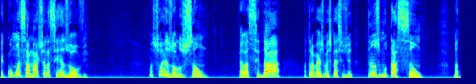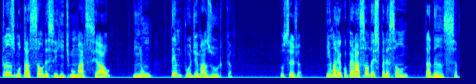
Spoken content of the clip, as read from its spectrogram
é como essa marcha ela se resolve. A sua resolução ela se dá através de uma espécie de transmutação, uma transmutação desse ritmo marcial em um tempo de mazurca. Ou seja, em uma recuperação da expressão da dança.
